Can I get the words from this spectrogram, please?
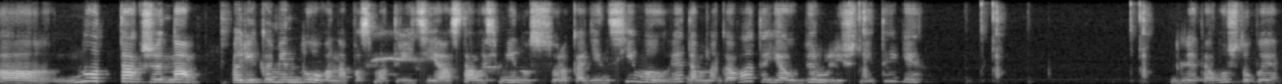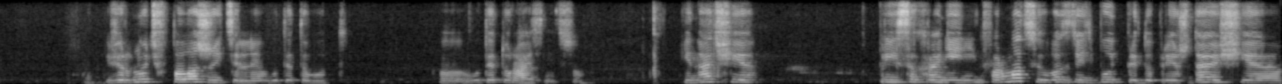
А, но также нам рекомендовано, посмотрите, осталось минус 41 символ, это многовато, я уберу лишние теги для того, чтобы вернуть в положительное вот, это вот, а, вот эту разницу. Иначе при сохранении информации у вас здесь будет предупреждающая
